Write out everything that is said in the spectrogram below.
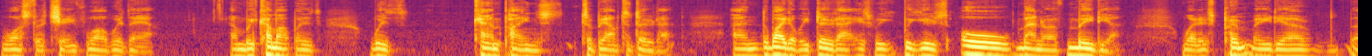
wants to achieve while we're there. And we come up with with campaigns to be able to do that. And the way that we do that is we, we use all manner of media, whether it's print media, uh,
